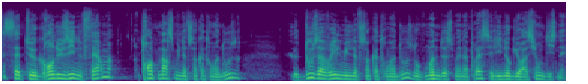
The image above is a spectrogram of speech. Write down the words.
cette grande usine ferme, 30 mars 1992. Le 12 avril 1992, donc moins de deux semaines après, c'est l'inauguration de Disney.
